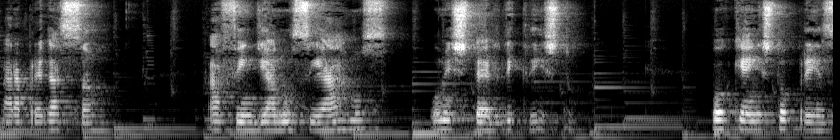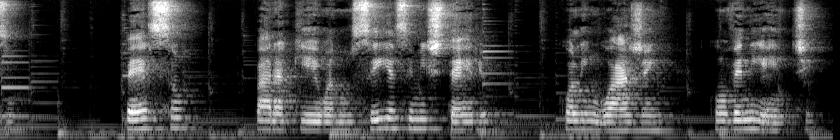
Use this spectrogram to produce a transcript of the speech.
para a pregação, a fim de anunciarmos o mistério de Cristo, por quem estou preso. Peçam para que eu anuncie esse mistério com linguagem conveniente.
